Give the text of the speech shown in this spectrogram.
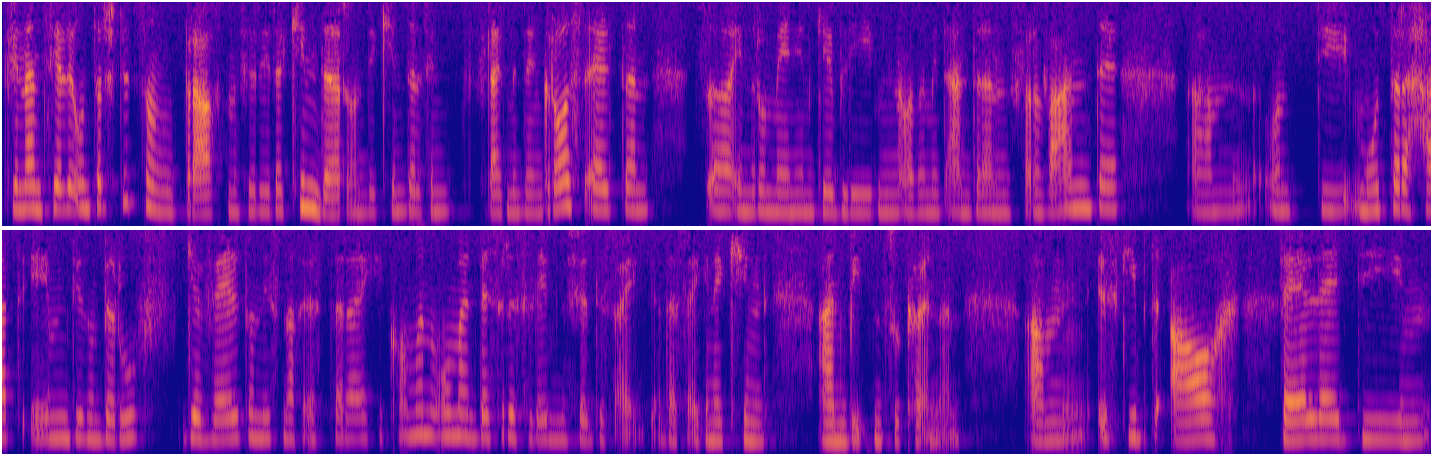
finanzielle Unterstützung brauchten für ihre Kinder. Und die Kinder sind vielleicht mit den Großeltern äh, in Rumänien geblieben oder mit anderen Verwandten. Ähm, und die Mutter hat eben diesen Beruf gewählt und ist nach Österreich gekommen, um ein besseres Leben für das, das eigene Kind anbieten zu können. Ähm, es gibt auch Fälle, die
